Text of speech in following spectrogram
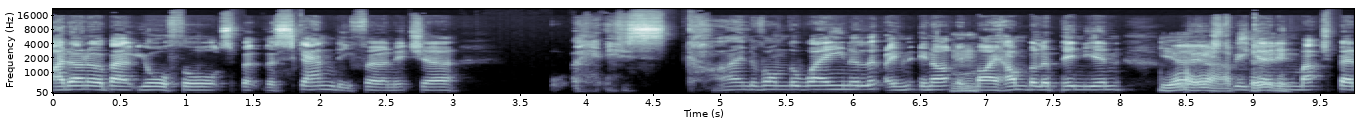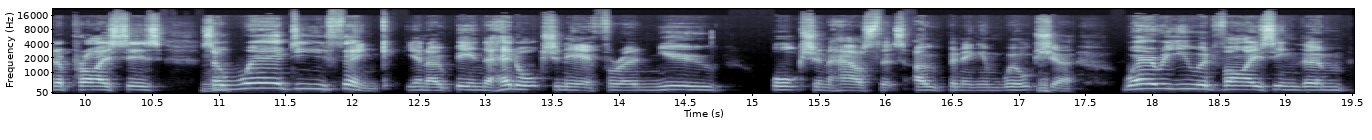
I don't know about your thoughts, but the Scandi furniture, is kind of on the wane a little, in, in, mm. in my humble opinion. Yeah, we yeah, used to be getting much better prices. So, mm. where do you think, you know, being the head auctioneer for a new auction house that's opening in Wiltshire, where are you advising them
